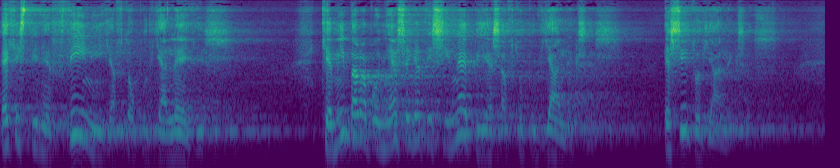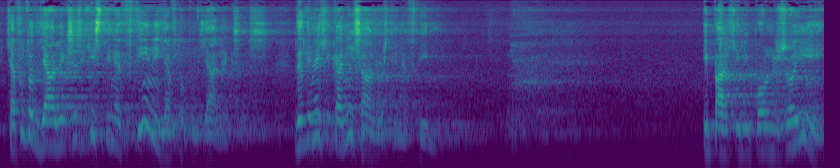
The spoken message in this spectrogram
Έχεις την ευθύνη για αυτό που διαλέγεις. Και μην παραπονιέσαι για τις συνέπειες αυτού που διάλεξες. Εσύ το διάλεξες. Και αφού το διάλεξες έχεις την ευθύνη για αυτό που διάλεξες. Δεν την έχει κανείς άλλος την ευθύνη. Υπάρχει λοιπόν ζωή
